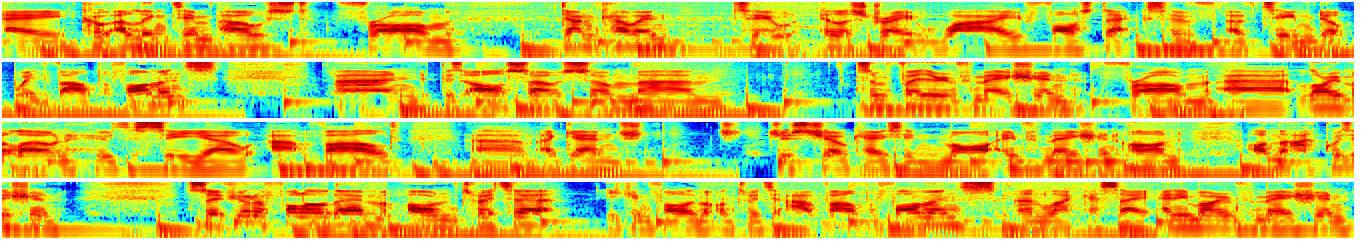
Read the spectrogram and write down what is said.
a, a LinkedIn post from Dan Cohen to illustrate why ForceDecks have, have teamed up with Vald Performance. And there's also some um, some further information from uh, Laurie Malone, who's the CEO at Vald. Um, again, just showcasing more information on on the acquisition. So if you want to follow them on Twitter, you can follow them on Twitter at Vald Performance. And like I say, any more information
